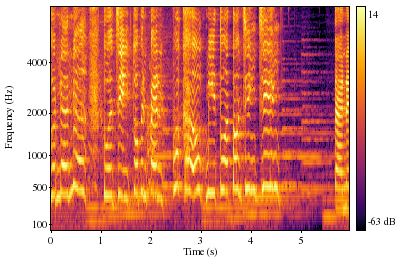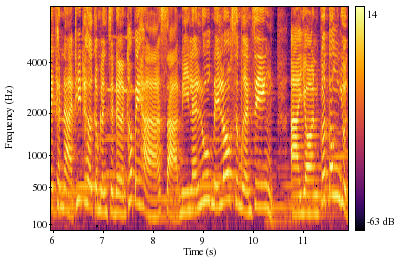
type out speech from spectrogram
คนนั้นน่ะตัวจริงตัวเป็นๆพวกเขามีตัวตนจริง ๆแต่ในขณะที่เธอกำลังจะเดินเข้าไปหาสามีและลูกในโลกเสมือนจริง อายอนก็ต้องหยุด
